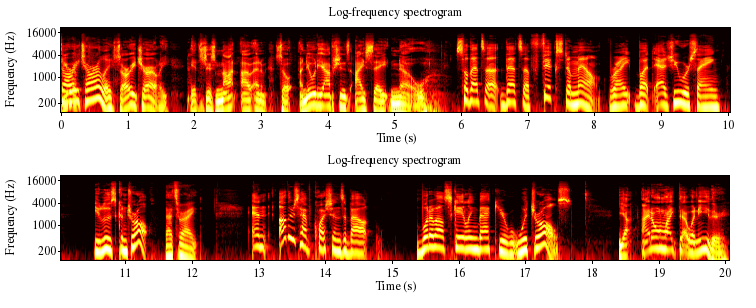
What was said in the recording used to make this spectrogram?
you Sorry, have- Charlie. sorry charlie it's just not uh, and so annuity options i say no So that's a that's a fixed amount, right? But as you were saying, you lose control. That's right. And others have questions about what about scaling back your withdrawals? Yeah, I don't like that one either.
